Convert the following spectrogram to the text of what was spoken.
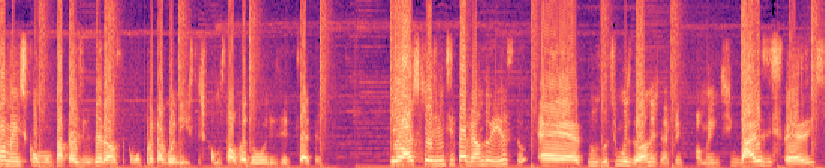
homens como um papel de liderança, como protagonistas, como salvadores, etc. E eu acho que a gente está vendo isso é, nos últimos anos, né, principalmente em várias esferas.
